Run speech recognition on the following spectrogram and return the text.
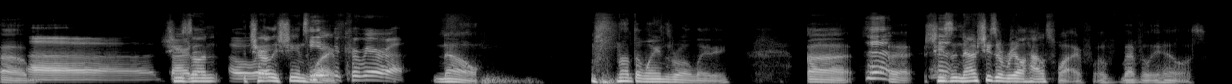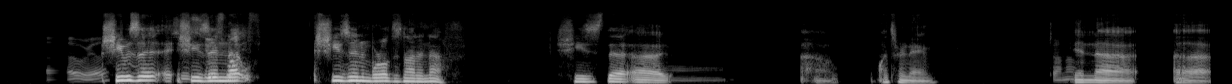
Um, Uh, she's on Oh, wait. Charlie Sheen's Tia wife. Carrere. No, not the Wayne's World lady. Uh, uh, she's now she's a Real Housewife of Beverly Hills. oh, really? She was a She's she's in the, she's in World is Not Enough. She's the uh, Uh, uh what's her name. In uh uh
